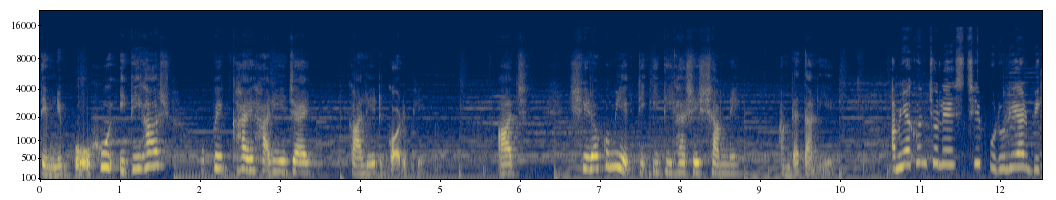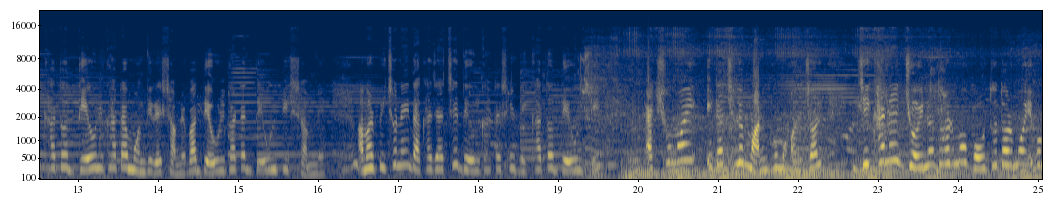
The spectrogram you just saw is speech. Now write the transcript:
তেমনি বহু ইতিহাস উপেক্ষায় হারিয়ে যায় কালের গর্ভে। আজ সেরকমই একটি ইতিহাসের সামনে আমরা দাঁড়িয়ে। আমি এখন চলে এসেছি পুরুলিয়ার বিখ্যাত দেউলঘাটা মন্দিরের সামনে বা দেউলঘাটার দেউলটির সামনে। আমার পিছনেই দেখা যাচ্ছে দেউলঘাটা সেই বিখ্যাত দেউলটি। একসময় এটা ছিল মানভূম অঞ্চল যেখানে জৈন ধর্ম, বৌদ্ধ ধর্ম এবং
